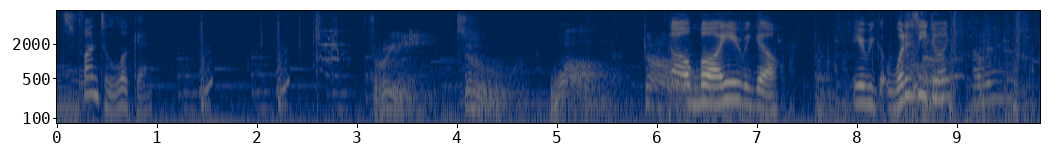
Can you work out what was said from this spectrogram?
It's fun to look at. Three, two, one, go! Oh boy, here we go. Here we go. What is he doing over there?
